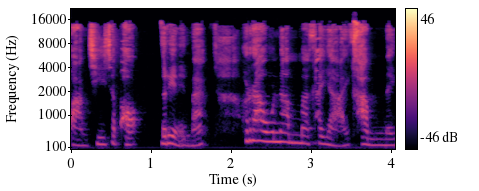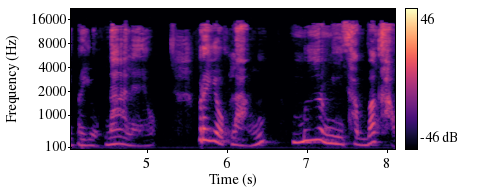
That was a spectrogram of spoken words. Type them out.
ความชี้เฉพาะนักเรียนเห็นไหมเรานำมาขยายคำในประโยคหน้าแล้ว ประโยคหลังเมื่อมีคำว่าเขา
